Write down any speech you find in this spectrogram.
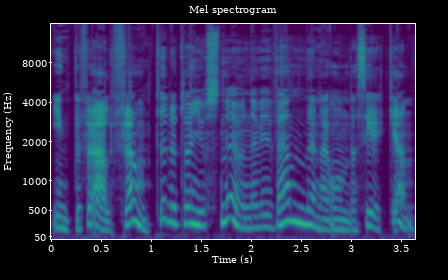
Inte för all framtid utan just nu när vi vänder den här onda cirkeln.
